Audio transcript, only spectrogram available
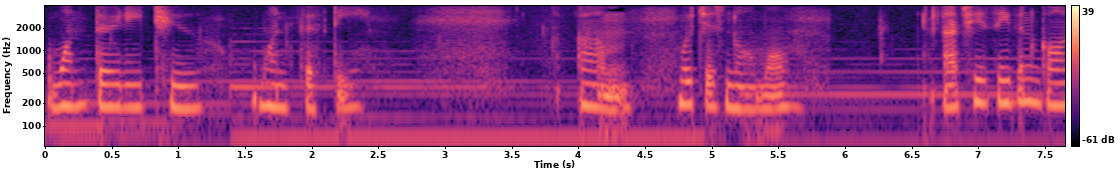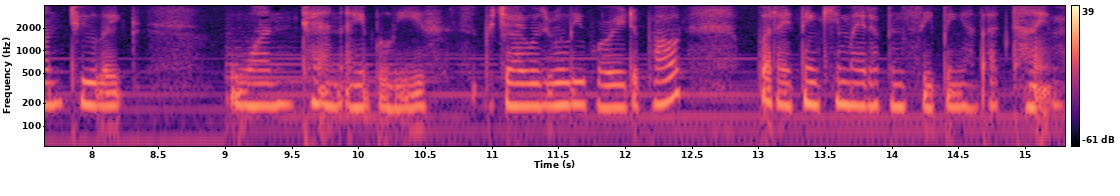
130 to 150 um, which is normal actually it's even gone to like 110 i believe which i was really worried about but i think he might have been sleeping at that time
